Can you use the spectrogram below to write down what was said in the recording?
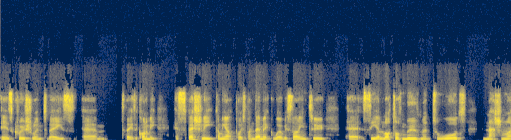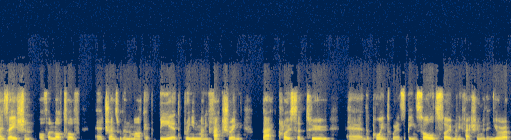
is crucial in today's um, today's economy, especially coming out post pandemic, where we're starting to uh, see a lot of movement towards nationalization of a lot of uh, trends within the market, be it bringing manufacturing back closer to uh, the point where it's being sold, so manufacturing within Europe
